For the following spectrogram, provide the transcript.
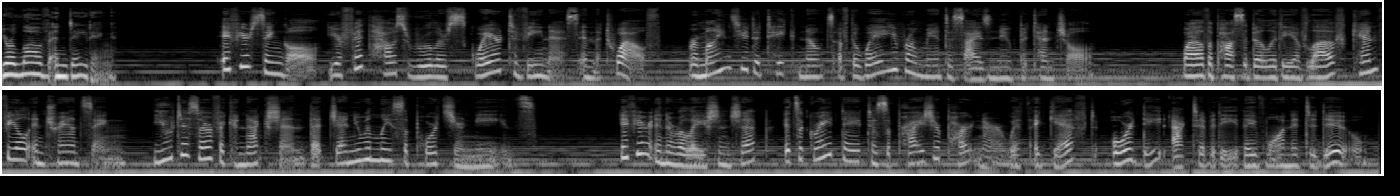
Your love and dating. If you're single, your fifth house ruler's square to Venus in the 12th reminds you to take notes of the way you romanticize new potential. While the possibility of love can feel entrancing, you deserve a connection that genuinely supports your needs. If you're in a relationship, it's a great day to surprise your partner with a gift or date activity they've wanted to do.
